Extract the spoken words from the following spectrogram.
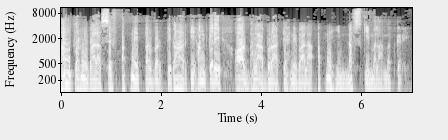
ہم کرنے والا صرف اپنے پرور کی ہم کرے اور بھلا برا کہنے والا اپنے ہی نفس کی ملامت کرے۔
